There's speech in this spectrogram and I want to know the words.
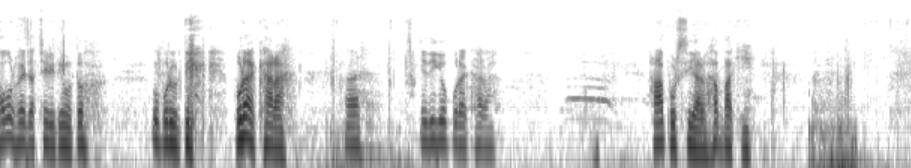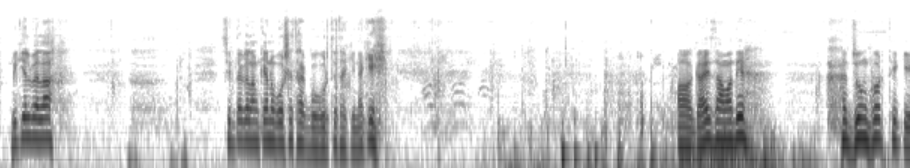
খবর হয়ে যাচ্ছে রীতিমতো। উপরে উঠতে। পুরা খাড়া। আর এদিকেও পুরা খাড়া। হাফ উঠছি আর হাফ বাকি। বিকেলবেলা চিন্তা করলাম, কেন বসে থাকব, ঘুরতে থাকি নাকি? গাইজ আমাদের জুমঘর থেকে,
